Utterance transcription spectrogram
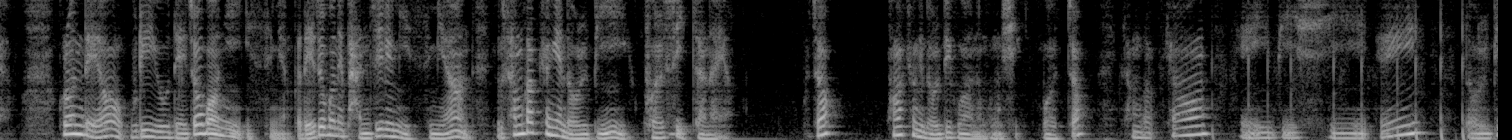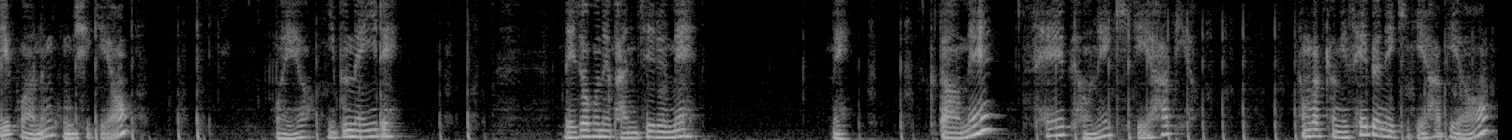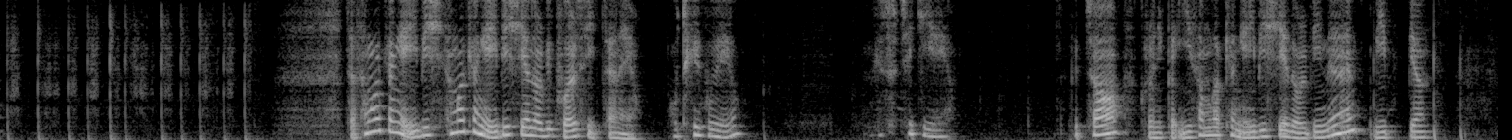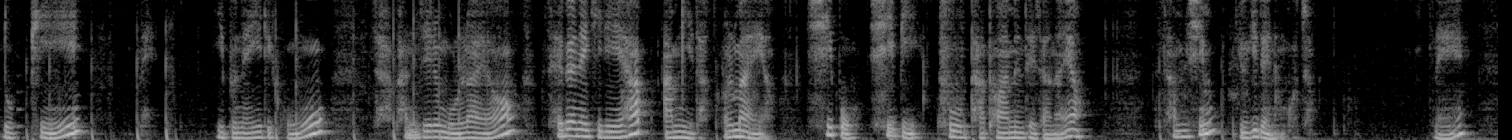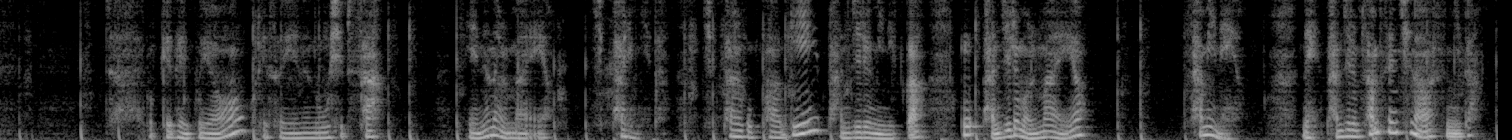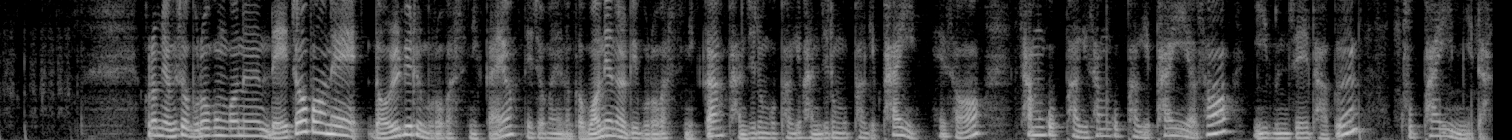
그런데요, 우리 요 내저번이 있으면, 그러니까 내저번에 반지름이 있으면 요 삼각형의 넓이 구할 수 있잖아요. 그죠? 삼각형의 넓이 구하는 공식 뭐였죠? 삼각형 ABC의 넓이 구하는 공식이요. 뭐예요? 2분의 1에 내저번의 반지름에 네. 그 다음에 세 변의 길이의 합이요. 삼각형의 세 변의 길이의 합이요. 자, 삼각형의 ABC, 삼각형의 ABC의 넓이 구할 수 있잖아요. 어떻게 구해요? 여기 수직이에요. 그쵸? 그러니까 이 삼각형 ABC의 넓이는 밑변 높이 2분의 1이고 자 반지름 몰라요. 세변의 길이의 합 압니다. 얼마예요? 15, 12, 9 다 더하면 되잖아요. 36이 되는 거죠. 네. 자, 이렇게 되고요. 그래서 얘는 54. 얘는 얼마예요? 18입니다. 18 곱하기 반지름이니까 어, 반지름 얼마예요? 3이네요. 네, 반지름 3cm 나왔습니다. 그럼 여기서 물어본 거는 내저번의 넓이를 물어봤으니까요. 내저번의 그러니까 원의 넓이 물어봤으니까 반지름 곱하기 반지름 곱하기 파이 해서 3 곱하기 3 곱하기 파이여서 이 문제의 답은 9파이입니다.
